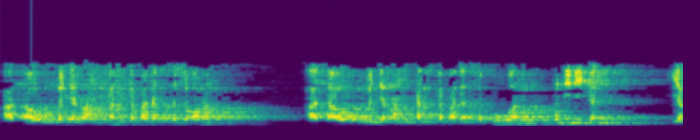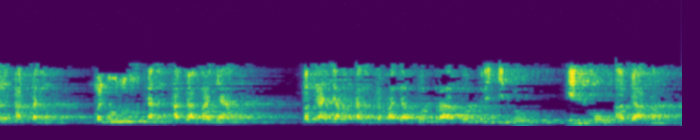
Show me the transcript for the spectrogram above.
atau menyerahkan kepada seseorang atau menyerahkan kepada sebuah pendidikan yang akan meluruskan agamanya mengajarkan kepada putra putri itu ilmu agama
